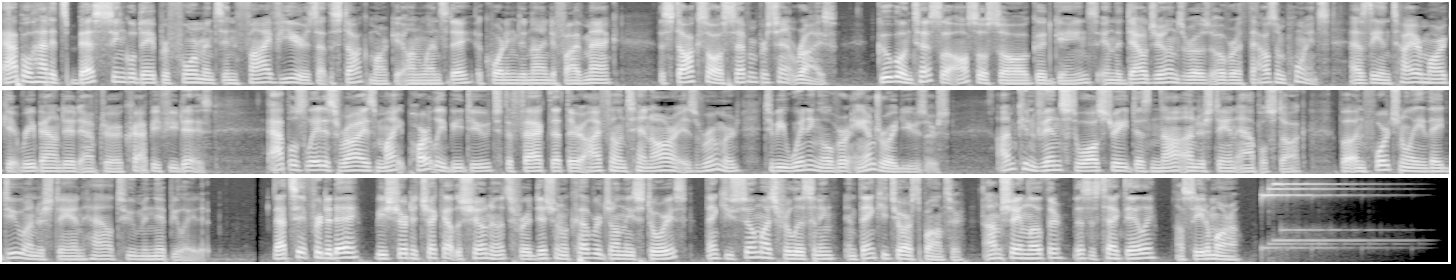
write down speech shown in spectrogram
Apple had its best single day performance in five years at the stock market on Wednesday, according to 9 to 5 Mac. The stock saw a 7% rise. Google and Tesla also saw good gains, and the Dow Jones rose over a thousand points as the entire market rebounded after a crappy few days. Apple's latest rise might partly be due to the fact that their iPhone 10R is rumored to be winning over Android users. I'm convinced Wall Street does not understand Apple stock, but unfortunately, they do understand how to manipulate it. That's it for today. Be sure to check out the show notes for additional coverage on these stories. Thank you so much for listening, and thank you to our sponsor. I'm Shane Lothar. This is Tech Daily. I'll see you tomorrow.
